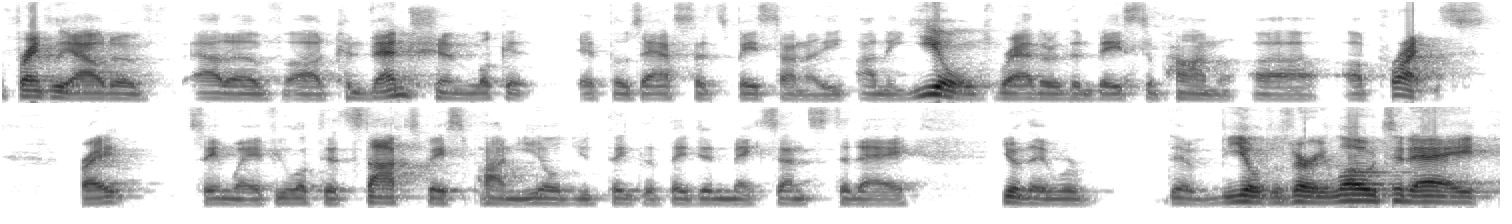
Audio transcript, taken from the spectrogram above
frankly out of out of uh, convention look at at those assets based on a on a yield rather than based upon uh, a price right same way if you looked at stocks based upon yield you'd think that they didn't make sense today you know they were the yield was very low today,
